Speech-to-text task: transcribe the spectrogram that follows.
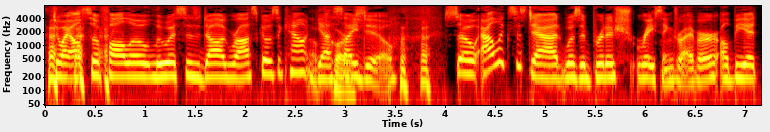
them. do I also follow Lewis's dog Roscoe's account? Of yes, I do. so Alex's dad was a British racing driver, albeit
